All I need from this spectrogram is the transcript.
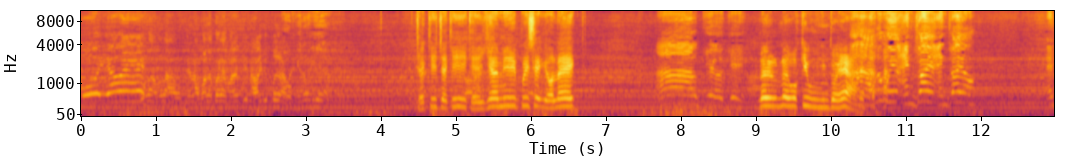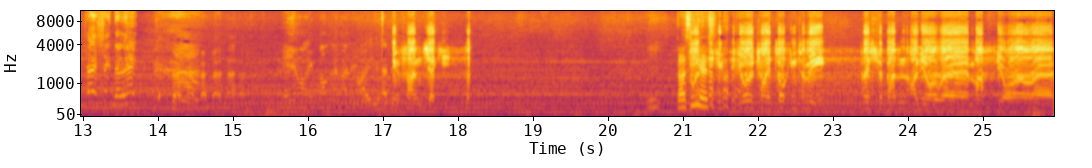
Oh yeah, eh. 好啦好啦，OK 啦，完啦完啦完啦，电脑已经搬啦。 Cannot hear. Jackie Jackie can you hear me please shake your leg。 They're. Yeah. Ah, enjoy, enjoy oh. Shake the leg. Ah. Eh, Are you ah, having fun, Jackie? Does he. If, you want to try talking to me, press the button on your uh, muff, your uh,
